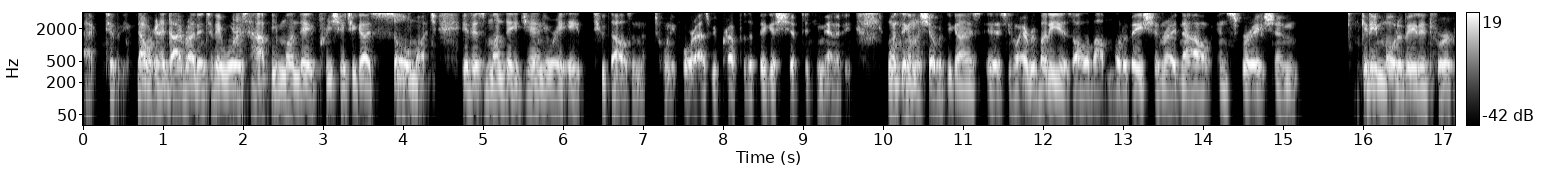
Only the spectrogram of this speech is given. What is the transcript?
activity. Now we're going to dive right into today, Warriors. Happy Monday. Appreciate you guys so much. It is Monday, January 8th, 2024, as we prep for the biggest shift in humanity. One thing I'm going to share with you guys is, you know, everybody is all about motivation right now, inspiration, getting motivated for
